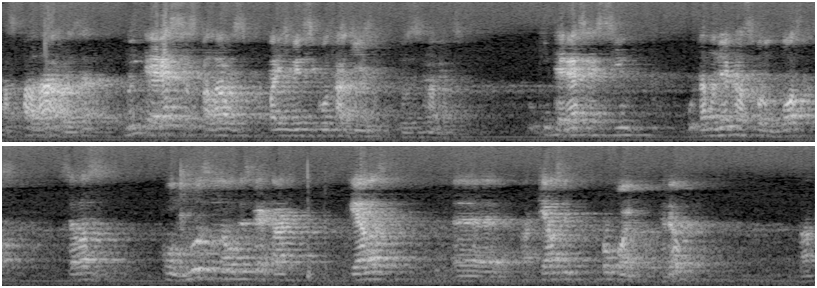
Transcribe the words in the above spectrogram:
As palavras, né, não interessa se as palavras aparentemente se contradizem nos ensinamentos. O que interessa é se, da maneira que elas foram postas, se elas conduzem ao despertar que elas, é, que elas se propõem. Entendeu? Tá?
